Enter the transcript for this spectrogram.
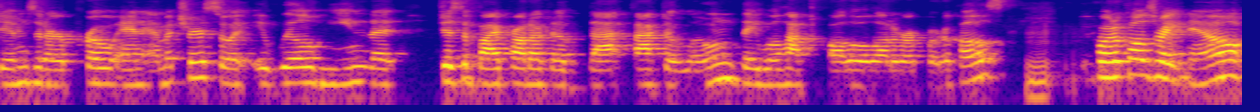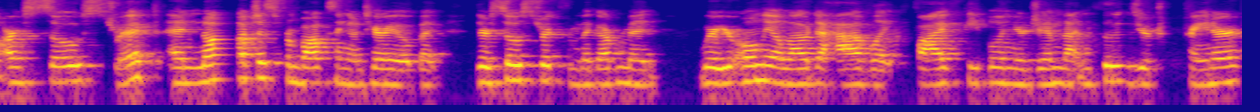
gyms that are pro and amateur so it, it, will mean that just a byproduct of that fact alone they will have to follow a lot of our protocols hmm. protocols right now are so strict and not just from boxing ontario but they're so strict from the government where you're only allowed to have like five people in your gym that includes your trainer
